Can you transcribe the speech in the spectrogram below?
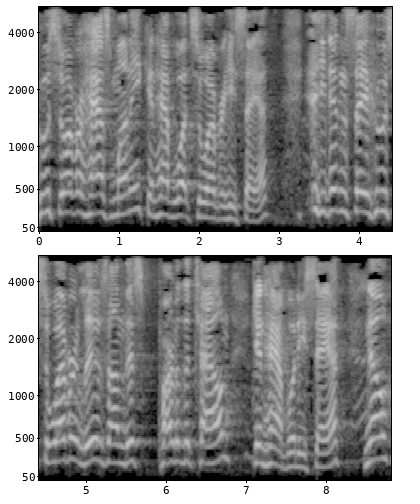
whosoever has money can have whatsoever he saith. He didn't say whosoever lives on this part of the town can have what he saith. No,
